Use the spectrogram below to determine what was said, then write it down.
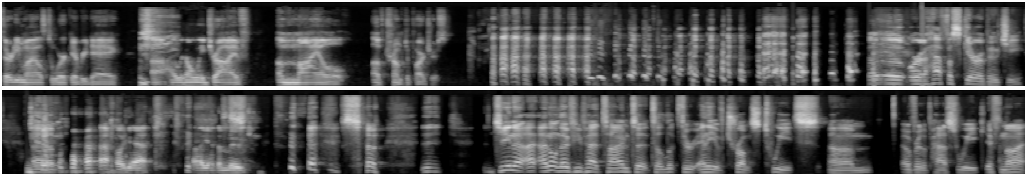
30 miles to work every day. Uh, I would only drive a mile of Trump departures. uh, or a half a Scaramucci. Um, oh yeah, oh yeah, the mooch. so, Gina, I, I, don't know if you've had time to, to look through any of Trump's tweets um, over the past week. If not,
